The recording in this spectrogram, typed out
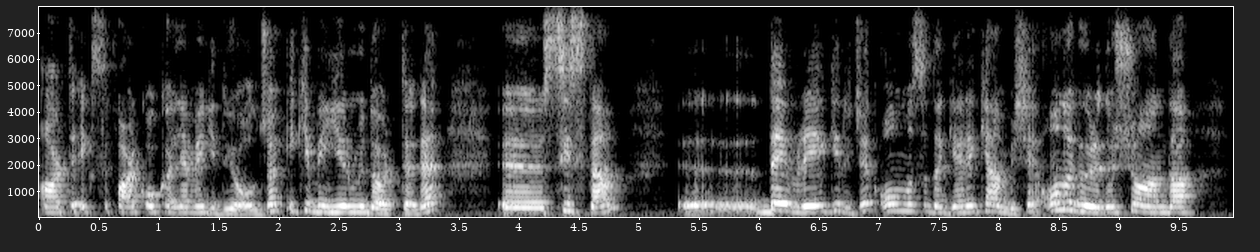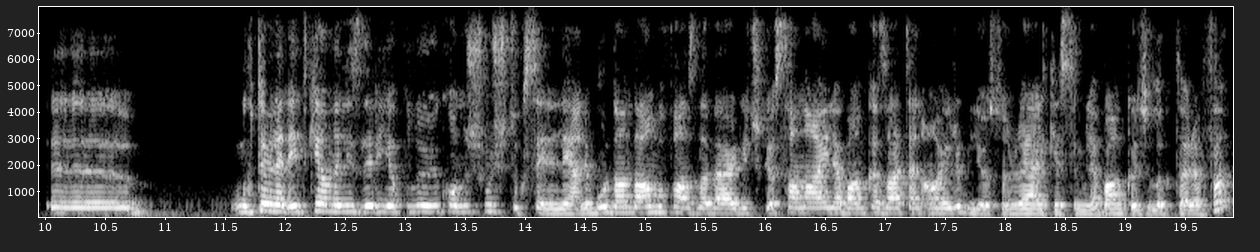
artı eksi fark o kaleme gidiyor olacak. 2024'te de e, sistem e, devreye girecek. Olması da gereken bir şey. Ona göre de şu anda e, muhtemelen etki analizleri yapılıyor konuşmuştuk seninle. Yani buradan daha mı fazla vergi çıkıyor? Sanayiyle banka zaten ayrı biliyorsun. Reel kesimle bankacılık tarafı.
